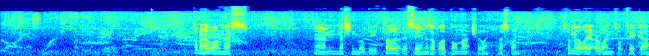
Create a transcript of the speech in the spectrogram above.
glorious one for the. Don't know how long this um, mission will be. Probably the same as a Blood Bowl match, really. This one. Some of the later ones will take a,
